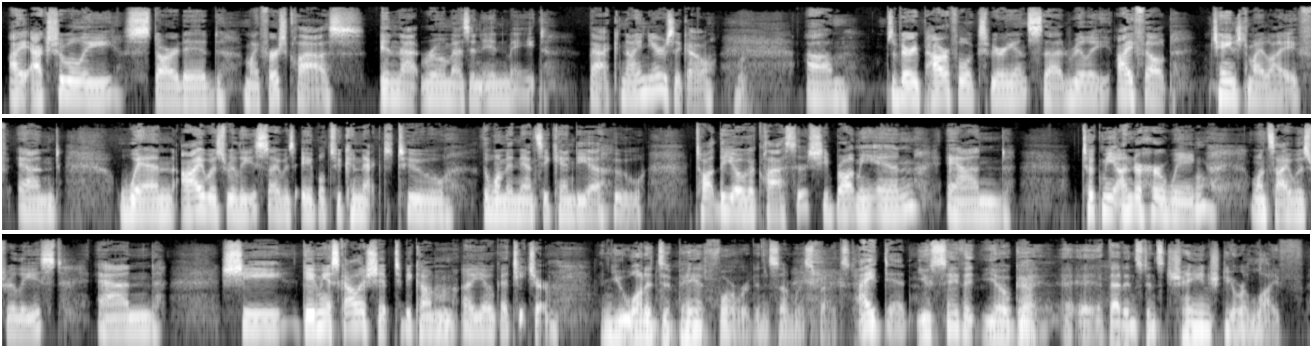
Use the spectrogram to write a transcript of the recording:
I actually started my first class in that room as an inmate back nine years ago. Right. Um, it was a very powerful experience that really I felt changed my life. And when I was released, I was able to connect to the woman, Nancy Candia, who taught the yoga classes. She brought me in and took me under her wing once I was released. And she gave me a scholarship to become a yoga teacher. And you wanted to pay it forward in some respects. I did. You say that yoga, at that instance, changed your life.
